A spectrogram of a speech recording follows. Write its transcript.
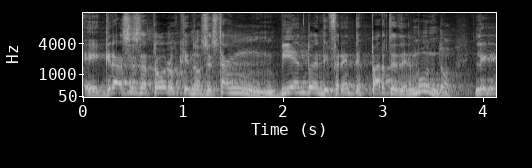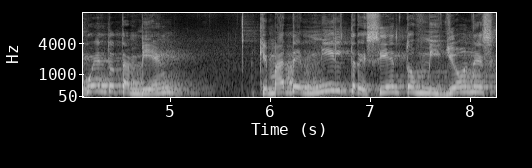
eh, gracias a todos los que nos están viendo en diferentes partes del mundo. Le cuento también que más de 1.300 millones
